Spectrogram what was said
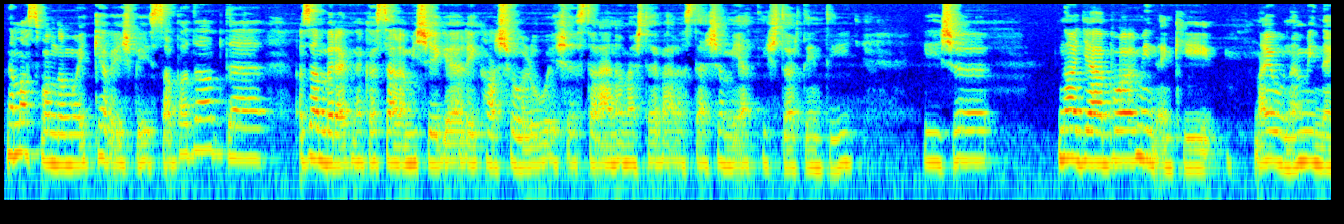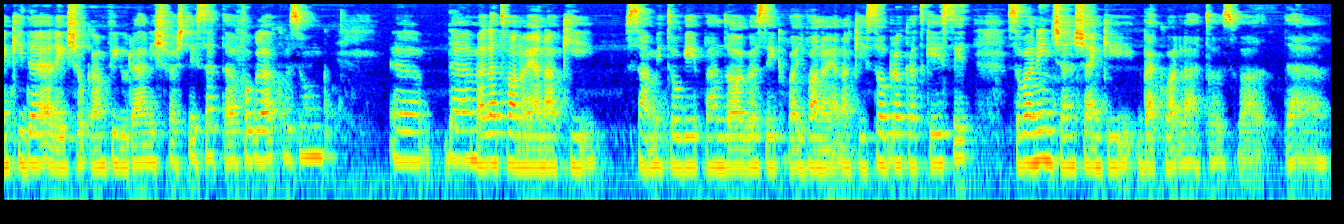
nem azt mondom, hogy kevésbé szabadabb, de az embereknek a szellemisége elég hasonló, és ez talán a mesterválasztása miatt is történt így. És nagyjából mindenki, na jó, nem mindenki, de elég sokan figurális festészettel foglalkozunk, de mellett van olyan, aki számítógépen dolgozik, vagy van olyan, aki szobrokat készít, szóval nincsen senki bekorlátozva, de,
